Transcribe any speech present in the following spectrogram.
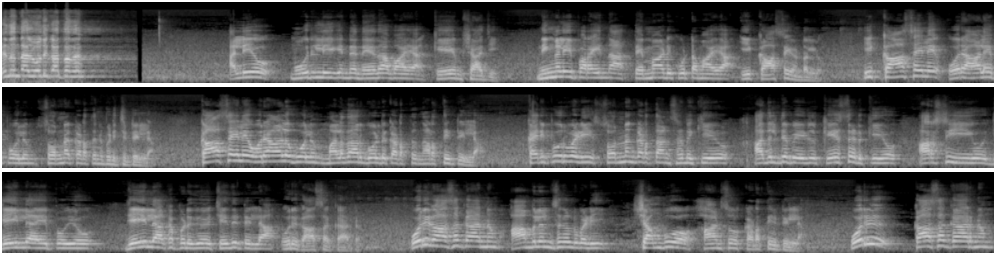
എന്നെന്താ ചോദിക്കാത്തത്? അല്ലയോ മൂര് ലീഗിന്റെ നേതാവായ കെ എം ഷാജി നിങ്ങൾ ഈ പറയുന്ന തെമ്മാടിക്കൂട്ടമായ ഈ കാസയുണ്ടല്ലോ. ഈ കാസയിലെ ഒരാളെ പോലും സ്വർണക്കടത്തിന് പിടിച്ചിട്ടില്ല. കാസയിലെ ഒരാൾ പോലും മലദാർ ഗോൾഡ് കടത്ത് നടത്തിയിട്ടില്ല. കരിപ്പൂർ വഴി സ്വർണം കടത്താൻ ശ്രമിക്കുകയോ അതിന്റെ പേരിൽ കേസെടുക്കുകയോ അറസ്റ്റ് ചെയ്യുകയോ ജയിലിലായിപ്പോയോ ജയിലിലാക്കപ്പെടുകയോ ചെയ്തിട്ടില്ല ഒരു കാസക്കാരനും ഒരു കാസക്കാരനും ആംബുലൻസുകൾ വഴി ശംഭുവോ ഹാൻസോ കടത്തിയിട്ടില്ല. ഒരു കാസക്കാരനും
